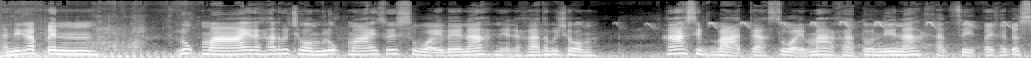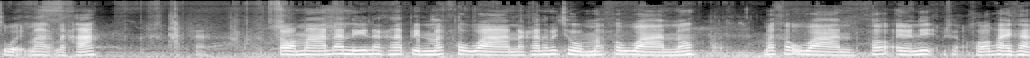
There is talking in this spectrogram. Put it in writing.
อันนี้ก็เป็นลูกไม้นะคะท่านผู้ชม ลูกไม้สวยๆเลยนะนี่นะคะท่านผู้ชม 50 บาทจ้ะสวยมากค่ะต้นนี้นะขัดสีไปเขาจะสวยมากนะคะค่ะต่อมาด้านนี้นะคะเป็นมัคควานนะคะท่านผู้ชมมัคควานเนาะ มัคควานเขาเอ้นี่ขออภัยค่ะ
